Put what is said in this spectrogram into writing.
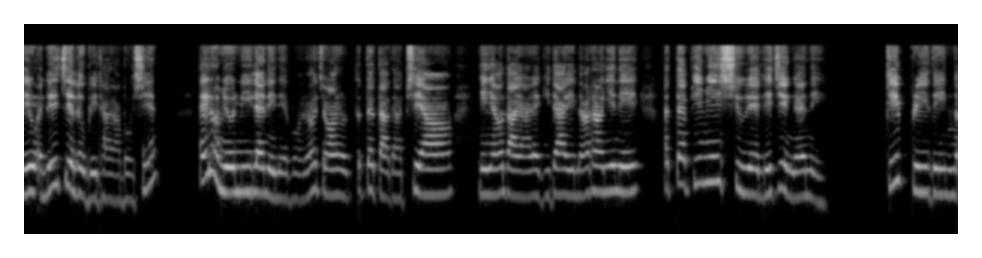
လေးကိုအလေးကျင့်လုပ်ပေးထားတာပေါ့ရှင်အဲ့လိုမျိုးနီးလန်းနေနေပေါ့နော်ကျွန်တော်တို့တက်တက်တာတာဖြစ်အောင်ညင်ညောင်းตายရတဲ့ဂီတတွေနားထောင်ခြင်းတွေအသက်ပြင်းပြင်းရှူတဲ့လေ့ကျင့်ခန်းတွေ deep breathing က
